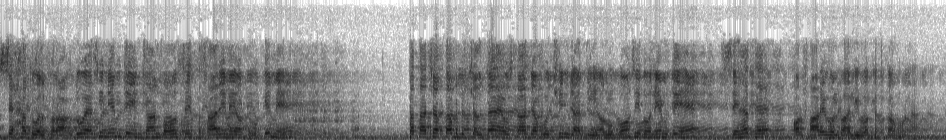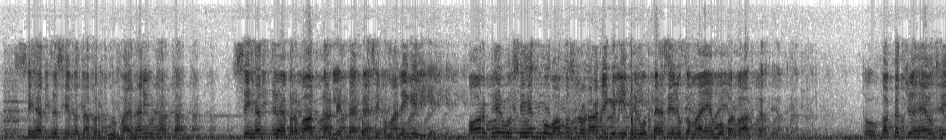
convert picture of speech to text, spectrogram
सेहत वल फराग दो ऐसी नियमतें इंसान बहुत से खसारे में और धोखे में है पता तब चलता है उसका जब वो छिन जाती हैं। और वो कौन सी दो नेमतें हैं? सेहत है और फारेगुल बाली वक्त का होना। सेहत से बंदा भरपूर फ़ायदा नहीं उठाता। सेहत जो है बर्बाद कर लेता है पैसे कमाने के लिए। और फिर वो सेहत को वापस लौटाने के लिए फिर वो पैसे जो कमाए हैं वो बर्बाद कर देता है। तो वक्त जो है उसे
